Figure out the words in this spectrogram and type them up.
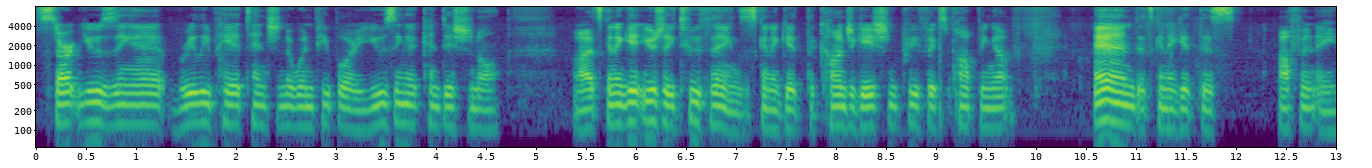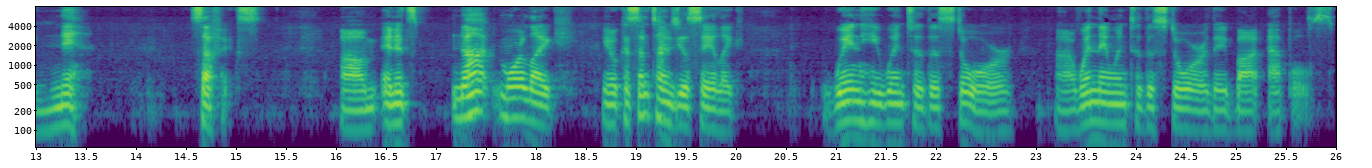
start using it, really pay attention to when people are using a conditional. Uh, it's going to get usually two things. It's going to get the conjugation prefix popping up, and it's going to get this often a ne suffix. Um, and it's not more like, you know, because sometimes you'll say like, when he went to the store, uh, when they went to the store, they bought apples.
